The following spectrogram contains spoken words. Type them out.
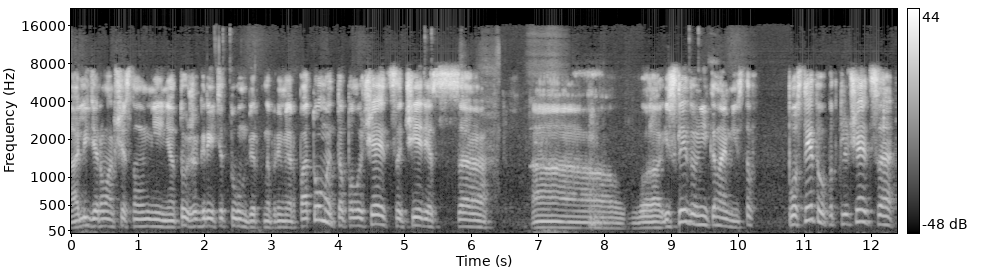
лидерам общественного мнения, той же Грете Тунберг, например. Потом это получается через исследования экономистов, После этого подключаются,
